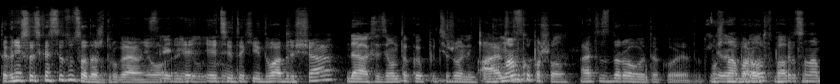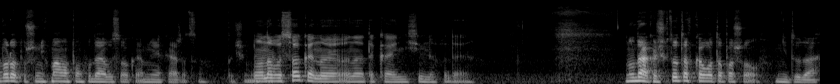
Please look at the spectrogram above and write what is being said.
Так у них, кстати, конституция даже другая у него. Э- Эти да. такие два дрыща, Да, кстати, он такой тяжеленький. А в мамку пошел. а это здоровый такой. Этот. Или Может, наоборот, Мне кажется, наоборот, потому что у них мама, по-моему, худая, высокая, мне кажется. Почему? Ну, она высокая, но она такая не сильно худая. Ну да, короче, кто-то в кого-то пошел, не туда.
